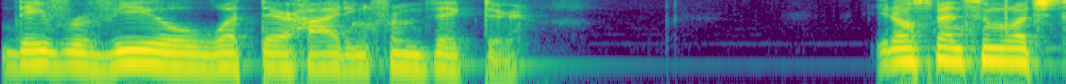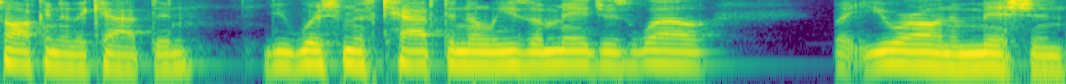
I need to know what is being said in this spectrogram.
they've revealed what they're hiding from Victor. You don't spend too much talking to the captain. You wish Miss Captain Eliza Majors well, but you are on a mission.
